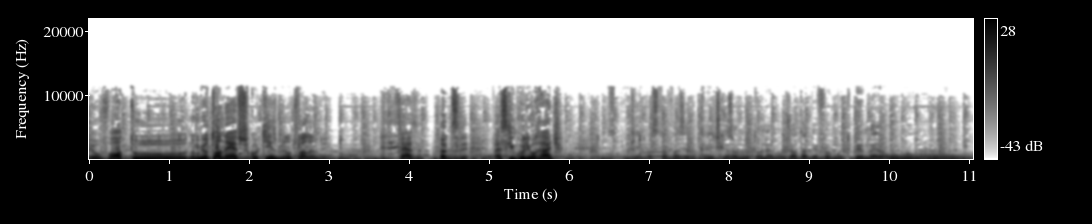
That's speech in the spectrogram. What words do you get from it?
Eu voto no Milton Neves. Ficou 15 minutos falando aí. César. Parece que engoliu o rádio. Estão fazendo críticas ao Milton, né? O JB foi muito bem, mas o... o, o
